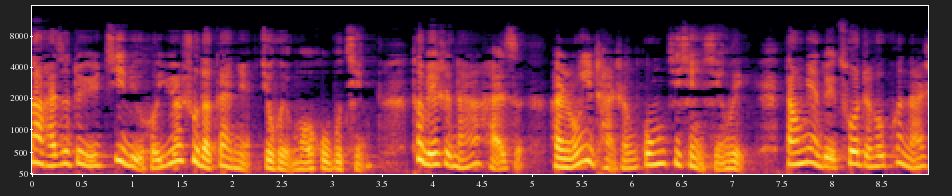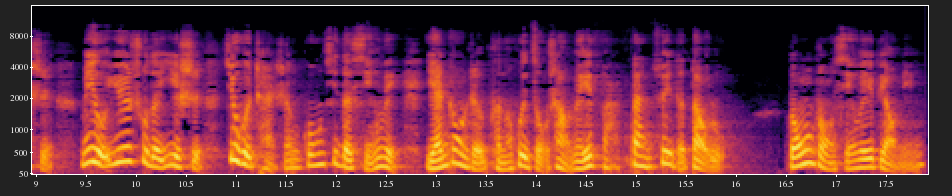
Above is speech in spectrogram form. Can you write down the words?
那孩子对于纪律和约束的概念就会模糊不清，特别是男孩子很容易产生攻击性行为。当面对挫折和困难时，没有约束的意识就会产生攻击的行为，严重者可能会走上违法犯罪的道路。种种行为表明，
